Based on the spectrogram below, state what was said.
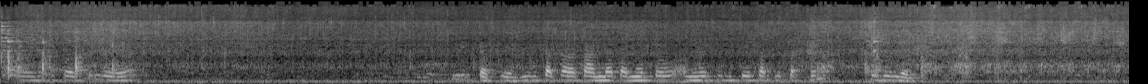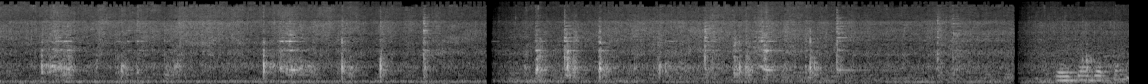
थोडंसं परतून घेऊया मीठ टाकूया मीठ टाका कांदा टमॅटो आणि लसूण पेस्ट आपली पटकन शिजून जाईल त्याच्यात आपण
